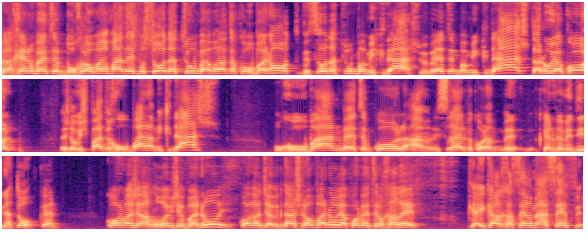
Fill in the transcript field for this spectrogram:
ולכן הוא בעצם בוכה, הוא אומר, מה זה, יש פה סוד עצום בעבודת הקורבנות, וסוד עצום במקדש, ובעצם במקדש תלוי הכל. יש לו משפט, וחורבן המקדש הוא חורבן בעצם כל עם ישראל וכל, כן, ומדינתו, כן? כל מה שאנחנו רואים שבנוי, כל מה שהמקדש לא בנוי, הכל בעצם חרב. כי העיקר חסר מהספר.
